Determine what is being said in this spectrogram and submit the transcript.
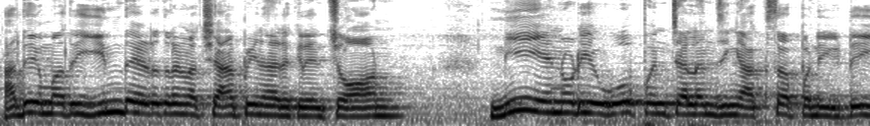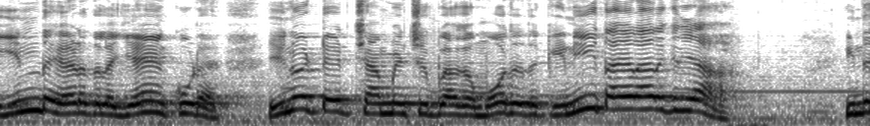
அதே மாதிரி இந்த இடத்துல நான் சாம்பியனாக இருக்கிறேன் ஜான் நீ என்னுடைய ஓப்பன் சேலஞ்சிங் அக்செப்ட் பண்ணிக்கிட்டு இந்த இடத்துல ஏன் கூட யுனைடெட் சாம்பியன்ஷிப்புக்காக மோதுறதுக்கு நீ தயாராக இருக்கிறியா? இந்த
